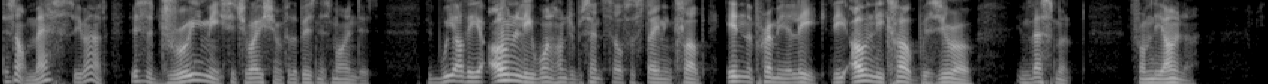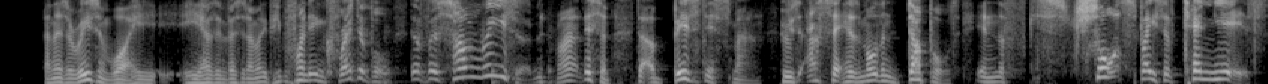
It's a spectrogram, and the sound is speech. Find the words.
this is not a mess. Are you mad? This is a dreamy situation for the business minded. We are the only 100% self sustaining club in the Premier League, the only club with zero investment from the owner. And there's a reason why he, he has invested that money. People find it incredible that for some reason, right, listen, that a businessman whose asset has more than doubled in the short space of 10 years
